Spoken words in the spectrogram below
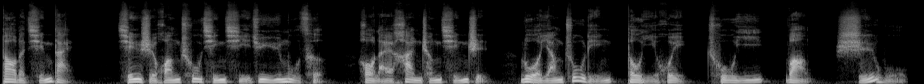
到了秦代，秦始皇出秦起居于目测，后来汉承秦制，洛阳、诸陵都以会、初一、望、十五、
